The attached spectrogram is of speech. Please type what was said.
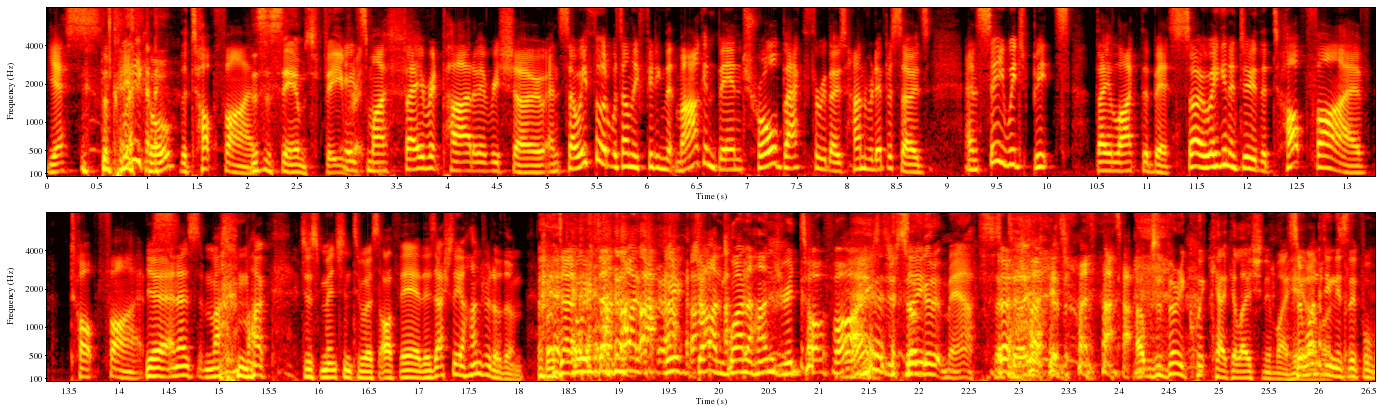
Yes, The pinnacle? the top five. This is Sam's favorite. It's my favourite part of every show, and so we thought it was only fitting that Mark and Ben trawl back through those hundred episodes and see which bits they like the best. So we're going to do the top five, top five. Yeah, and as Mark, Mark just mentioned to us off air, there's actually a hundred of them. We've done, we've done, one, we've done 100 top five. You're so good at maths. I tell you. It was a very quick calculation in my head. So one I'd thing like this will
